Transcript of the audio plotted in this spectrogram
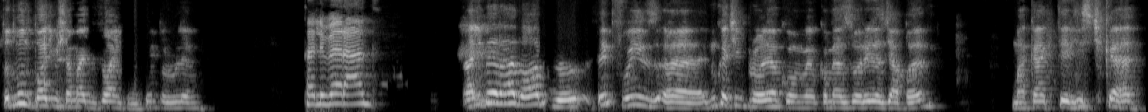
Todo mundo pode me chamar de Zoink, não tem problema. Tá liberado. Tá liberado, óbvio. Eu sempre fui, uh, nunca tive problema com, com minhas orelhas de abano. Uma característica.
